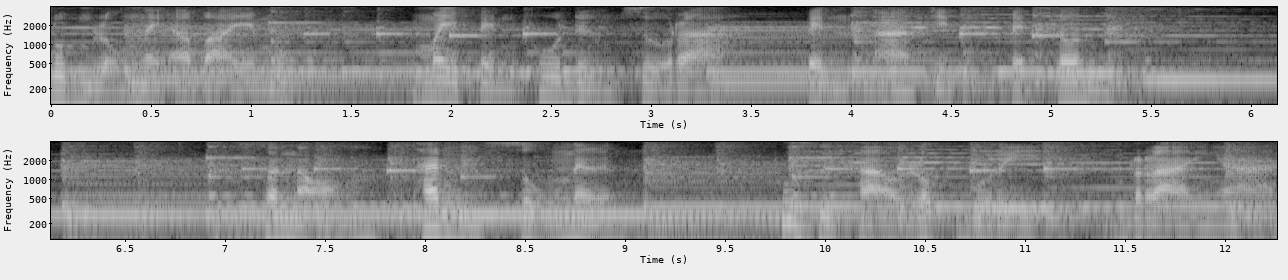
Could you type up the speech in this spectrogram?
ลุ่มหลงในอบายมุข ไม่เป็นผู้ดื่มสุรา เป็นอาจินเป็นต้น สนองท่านสูงเนิน ผู้สื่อข่าวลบบุรีรายงาน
